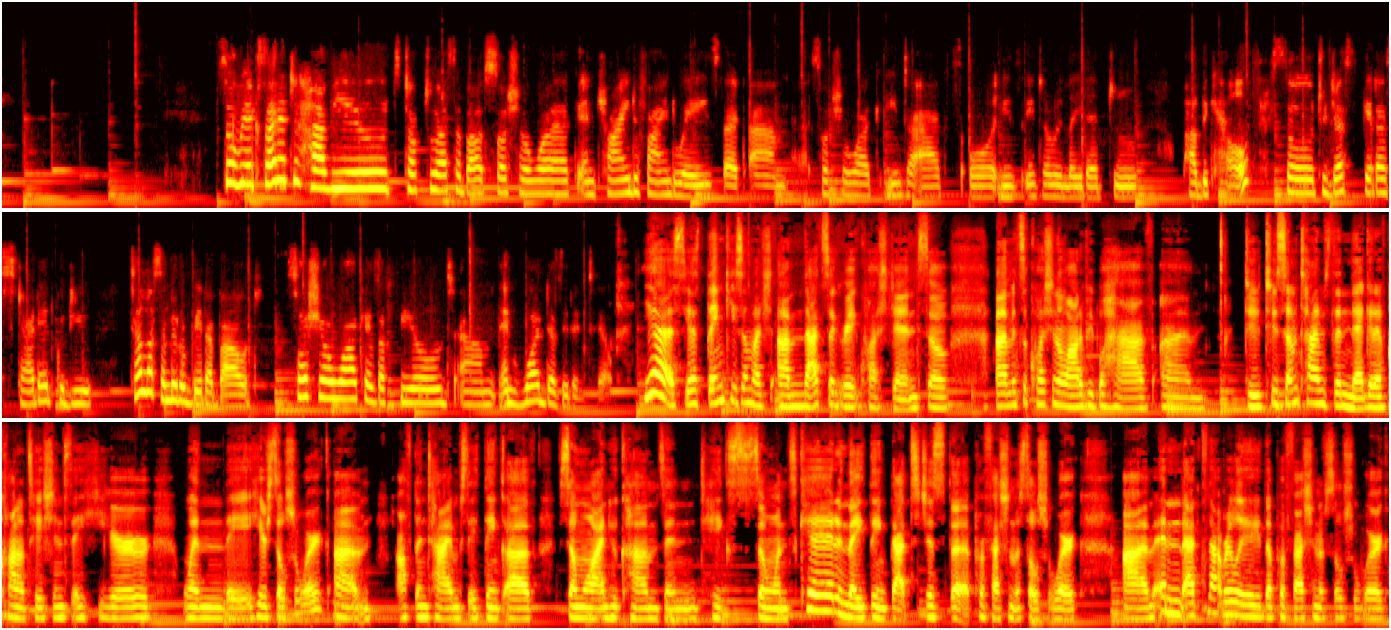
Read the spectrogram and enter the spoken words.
So we're excited to have you to talk to us about social work and trying to find ways that um, social work interacts or is interrelated to public health. So to just get us started, could you tell us a little bit about social work as a field um, and what does it entail? Yes, yes, thank you so much. Um, that's a great question. So, um, it's a question a lot of people have um, due to sometimes the negative connotations they hear when they hear social work. Um, oftentimes, they think of someone who comes and takes someone's kid and they think that's just the profession of social work. Um, and that's not really the profession of social work.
